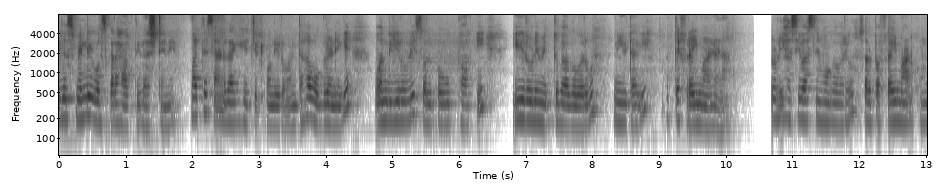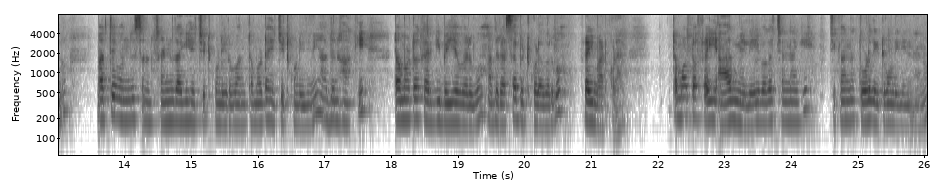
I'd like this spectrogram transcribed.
ಇದು ಸ್ಮೆಲ್ಲಿಗೋಸ್ಕರ ಹಾಕ್ತೀವಿ ಅಷ್ಟೇ ಮತ್ತು ಸಣ್ಣದಾಗಿ ಹೆಚ್ಚಿಟ್ಕೊಂಡಿರುವಂತಹ ಒಗ್ಗರಣೆಗೆ ಒಂದು ಈರುಳ್ಳಿ ಸ್ವಲ್ಪ ಉಪ್ಪು ಹಾಕಿ, ಈರುಳ್ಳಿ ಮೆತ್ತಗಾಗೋವರೆಗೂ ನೀಟಾಗಿ ಮತ್ತೆ ಫ್ರೈ ಮಾಡೋಣ. ಈರುಳ್ಳಿ ಹಸಿ ವಾಸನೆ ಹೋಗೋವರೆಗೂ ಸ್ವಲ್ಪ ಫ್ರೈ ಮಾಡಿಕೊಂಡು, ಮತ್ತೆ ಒಂದು ಸಣ್ಣ ಸಣ್ಣದಾಗಿ ಹೆಚ್ಚಿಟ್ಕೊಂಡಿರುವಂಥ ಟೊಮೊಟೊ ಹೆಚ್ಚಿಟ್ಕೊಂಡಿದ್ದೀನಿ. ಅದನ್ನು ಹಾಕಿ ಟೊಮೊಟೊ ಕರ್ಗಿ ಬೇಯೋವರೆಗೂ, ಅದು ರಸ ಬಿಟ್ಕೊಳ್ಳೋವರೆಗೂ ಫ್ರೈ ಮಾಡ್ಕೊಳ್ಳೋಣ. ಟೊಮೊಟೊ ಫ್ರೈ ಆದಮೇಲೆ ಇವಾಗ ಚೆನ್ನಾಗಿ ಚಿಕನ್ನ ತೊಳೆದು ಇಟ್ಕೊಂಡಿದ್ದೀನಿ ನಾನು.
